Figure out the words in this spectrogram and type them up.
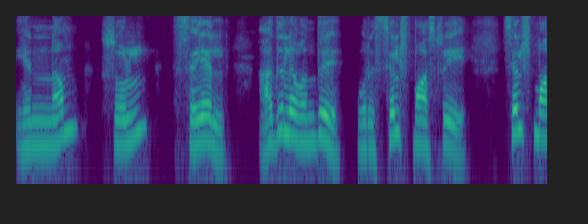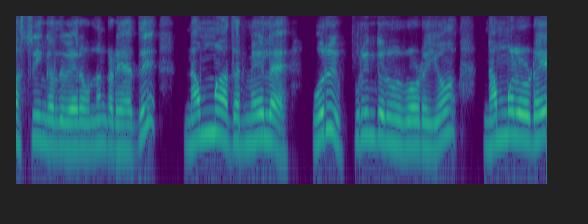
எண்ணம் சொல் செயல். அதுல வந்து ஒரு செல்ஃப் மாஸ்டரி செல்ஃப் மாஸ்டரிங்கிறது வேற ஒன்றும் கிடையாது. நம்ம அதன் மேல ஒரு புரிந்துணர்வோடையும் நம்மளுடைய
